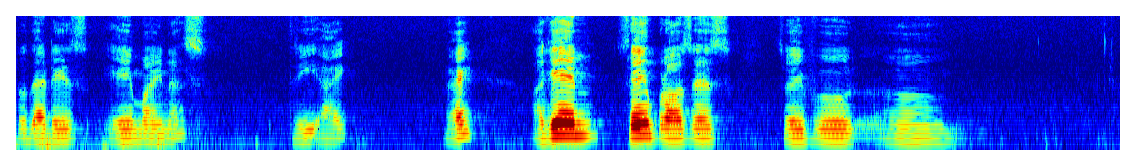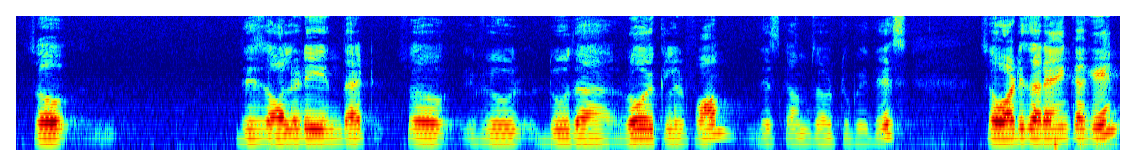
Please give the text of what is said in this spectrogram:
So, that is a minus 3 i right. Again same process. So, if you uh, so this is already in that. So, if you do the row echelon form this comes out to be this. So, what is the rank again?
